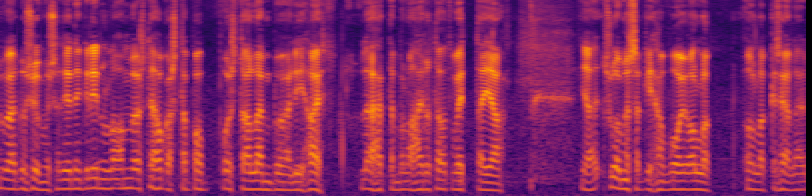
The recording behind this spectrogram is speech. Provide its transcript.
hyvä kysymys. Ja tietenkin linnulla on myös tehokas tapa poistaa lämpöä, eli lähettämällä haihduttavat vettä. Ja, ja Suomessakinhan voi olla, olla kesällä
